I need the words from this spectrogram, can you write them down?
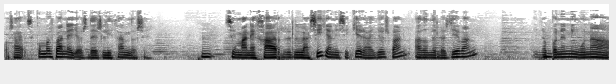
o sea, cómo van ellos deslizándose, Mm. sin manejar la silla ni siquiera. Ellos van a donde les llevan y no Mm. ponen ninguna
